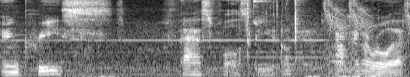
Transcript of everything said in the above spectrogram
Increase fast fall speed. Okay, I'm gonna roll that.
